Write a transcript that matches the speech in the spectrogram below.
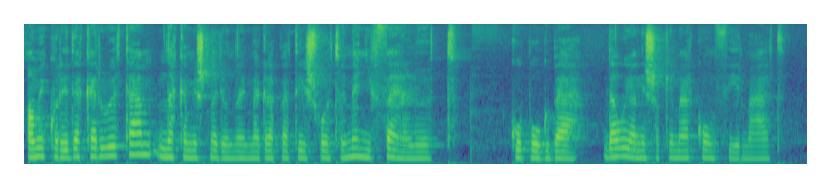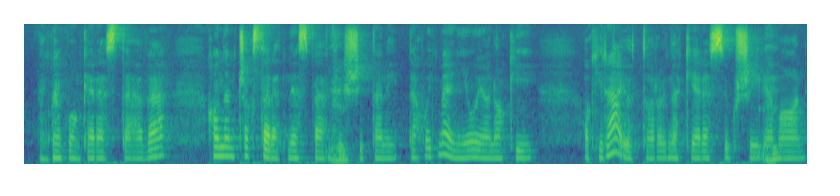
Amikor ide kerültem, nekem is nagyon nagy meglepetés volt, hogy mennyi felnőtt kopog be, de olyan is, aki már konfirmált, meg meg van keresztelve, hanem csak szeretné ezt felfrissíteni. Mm. De hogy mennyi olyan, aki, aki rájött arra, hogy neki erre szüksége mm. van.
